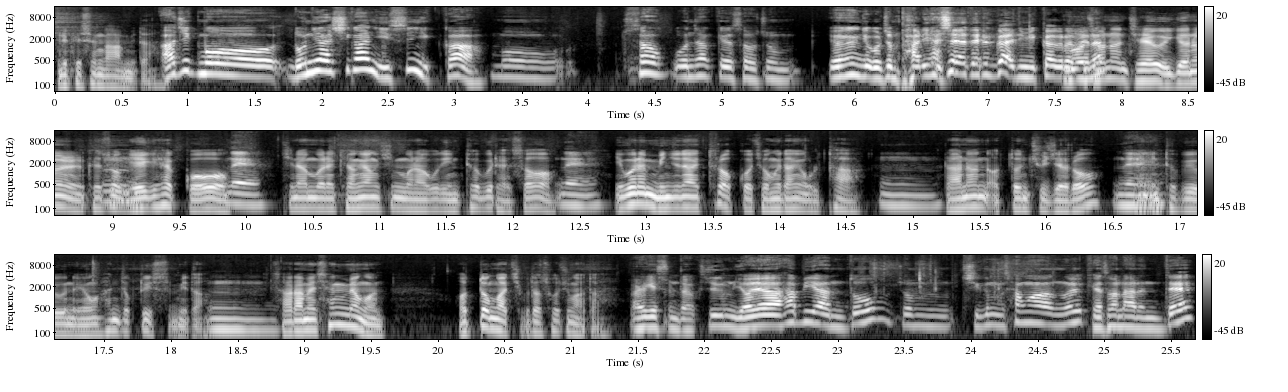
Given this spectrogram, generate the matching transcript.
이렇게 생각합니다. 아직 뭐 논의할 시간이 있으니까 뭐 주상욱 원장께서 좀 영향력을 좀 발휘하셔야 되는 거 아닙니까? 뭐 그러면 저는 제 의견을 계속 음. 얘기했고 네. 지난번에 경향신문하고 인터뷰를 해서 네. 이번엔 민주당이 틀었고 정의당이 옳다라는 음. 어떤 주제로 네. 인터뷰 내용을 한 적도 있습니다. 음. 사람의 생명은 어떤 가치보다 소중하다. 알겠습니다. 지금 여야 합의안도 좀 지금 상황을 개선하는데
